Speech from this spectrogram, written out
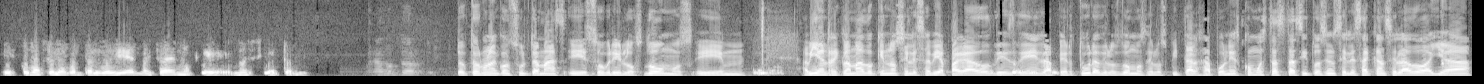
es como hacerlo contra el gobierno y sabemos que no es cierto. doctor, doctor, una consulta más eh, sobre los domos. Eh, habían reclamado que no se les había pagado desde la apertura de los domos del hospital japonés. ¿Cómo está esta situación? ¿Se les ha cancelado allá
